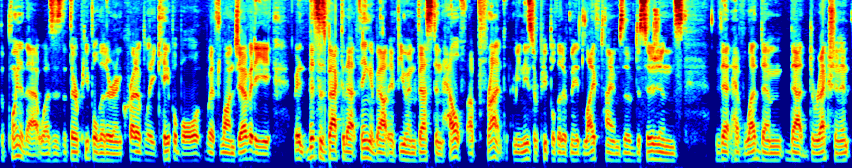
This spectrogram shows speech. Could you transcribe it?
the point of that was is that there are people that are incredibly capable with longevity. This is back to that thing about if you invest in health up front. I mean, these are people that have made lifetimes of decisions that have led them that direction. And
